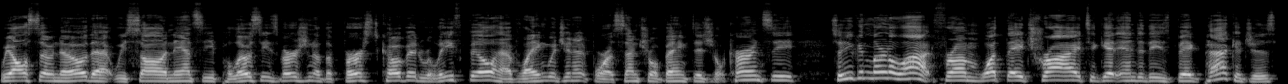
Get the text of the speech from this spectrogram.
We also know that we saw Nancy Pelosi's version of the first COVID relief bill have language in it for a central bank digital currency. So you can learn a lot from what they try to get into these big packages.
